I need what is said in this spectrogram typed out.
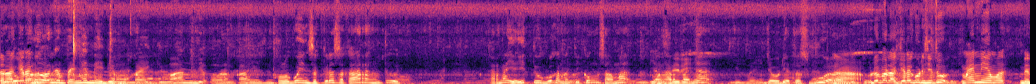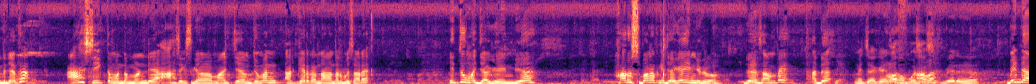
dan akhirnya gue udah pengen nih dia mau kayak gimana dia ke orang kaya tuh. Kalau gue insecure sekarang tuh karena ya itu gue kena tikung sama yang hartanya jauh di atas gue Nah, udah pada akhirnya gue di situ main nih sama dan ternyata asik teman-teman dia asik segala macam. Cuman akhirnya tantangan terbesarnya itu ngejagain dia harus banget ngejagain gitu loh. Jangan sampai ada ngejagain Love, sama posesif apa? beda ya beda.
